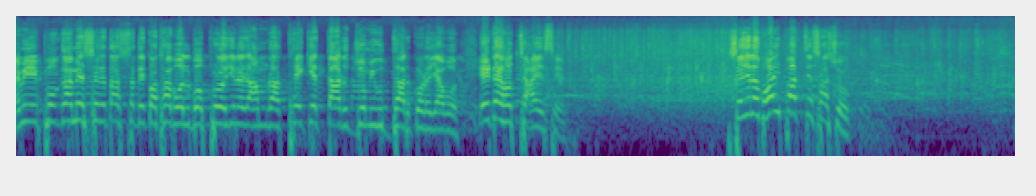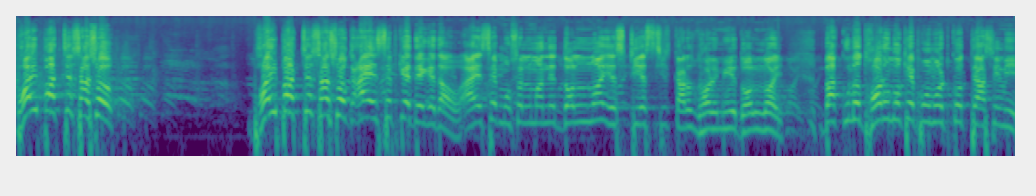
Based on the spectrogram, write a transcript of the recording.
আমি এই প্রোগ্রামের সাথে তার সাথে কথা বলব, প্রয়োজনে আমরা থেকে তার জমি উদ্ধার করে যাব। এটা হচ্ছে আইএসএফ। সেই জন্য ভয় পাচ্ছে শাসক। ভয় পাচ্ছে শাসক। ভয় পাচ্ছে শাসক আইএসএফ কে দেখে দাও। আইএসএফ মুসলমানের দল নয়, এসটি, এসসি কারও ধর্মীয় দল নয়, বা কোনো ধর্মকে প্রমোট করতে আসেনি।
